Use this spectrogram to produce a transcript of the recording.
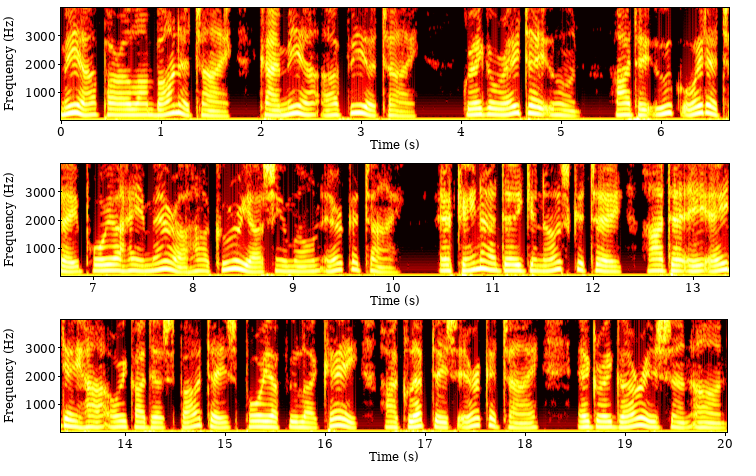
mia parlambanatai, kai mia afiatai. Gregorete un, hate uk oidete poia hemera ha kurias humon erkatai. Ekena de genoskete hata e ede ha oikadespates poia fulake ha kleptes erkatai egregarisen an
